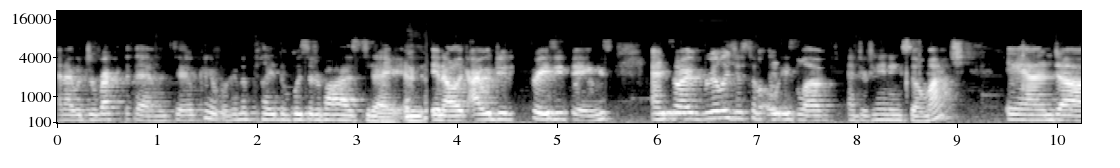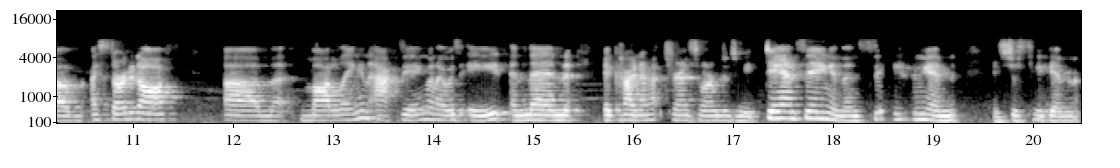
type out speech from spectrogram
and I would direct them and say, okay, we're gonna play the Wizard of Oz today, and you know, like I would do these crazy things, and so I really just have always loved entertaining so much, and um, I started off um, modeling and acting when I was eight, and then it kind of transformed into me dancing and then singing, and it's just taken,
